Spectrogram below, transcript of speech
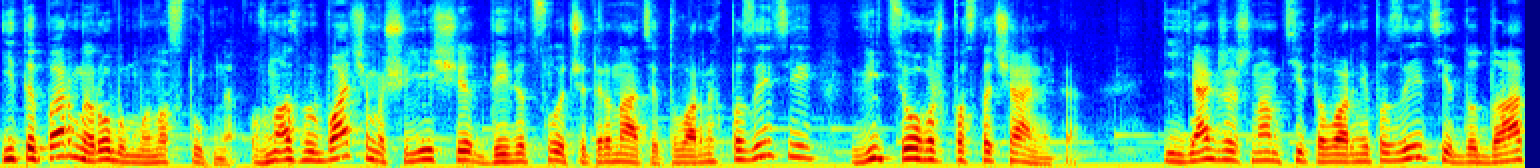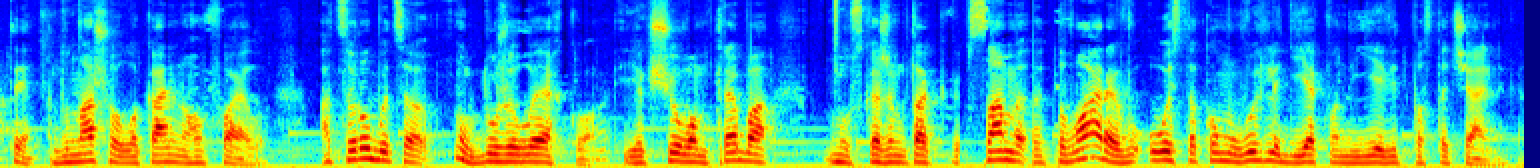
І тепер ми робимо наступне. В нас ми бачимо, що є ще 914 товарних позицій від цього ж постачальника. І як же ж нам ці товарні позиції додати до нашого локального файлу? А це робиться ну, дуже легко, якщо вам треба, ну скажімо так, саме товари в ось такому вигляді, як вони є від постачальника.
